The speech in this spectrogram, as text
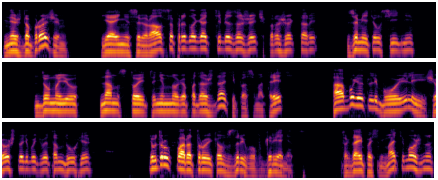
Между прочим, я и не собирался предлагать тебе зажечь прожекторы, — заметил Сидни. Думаю, нам стоит немного подождать и посмотреть, а будет ли бой или еще что-нибудь в этом духе. Вдруг пара-тройка взрывов грянет. Тогда и поснимать можно.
